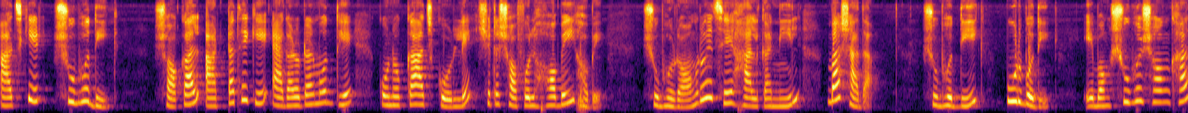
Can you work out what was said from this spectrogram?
আজকের শুভ দিক। সকাল আটটা থেকে এগারোটার মধ্যে কোনো কাজ করলে সেটা সফল হবেই হবে। শুভ রং রয়েছে হালকা নীল বা সাদা। শুভ দিক, পূর্ব দিক এবং শুভ সংখ্যা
